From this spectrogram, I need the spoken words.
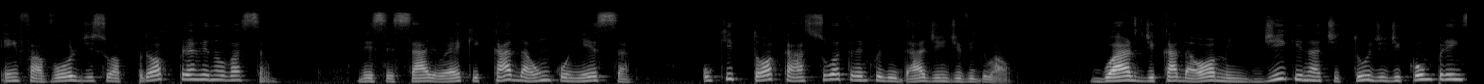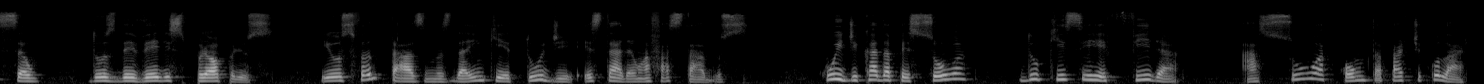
em favor de sua própria renovação. Necessário é que cada um conheça o que toca à sua tranquilidade individual. Guarde cada homem digna atitude de compreensão dos deveres próprios, e os fantasmas da inquietude estarão afastados cuide cada pessoa do que se refira à sua conta particular,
